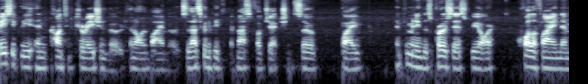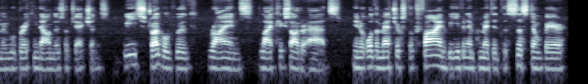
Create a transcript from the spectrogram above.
basically in content curation mode and on buy mode. So that's going to be a massive objection. So by implementing this process, we are qualifying them and we're breaking down those objections. We struggled with Ryan's live Kickstarter ads. You know, all the metrics looked fine. We even implemented the system where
